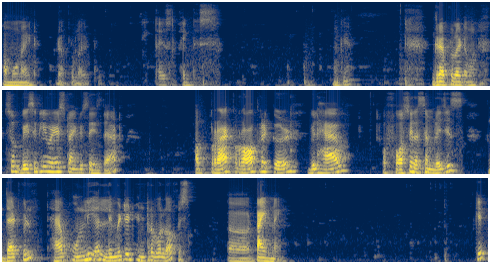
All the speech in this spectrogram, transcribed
ammonite graptolite. Is like this. Okay. Graptolite ammonite so basically what it's trying to say is that a rock record will have a fossil assemblages that will have only a limited interval of uh, timeline okay.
